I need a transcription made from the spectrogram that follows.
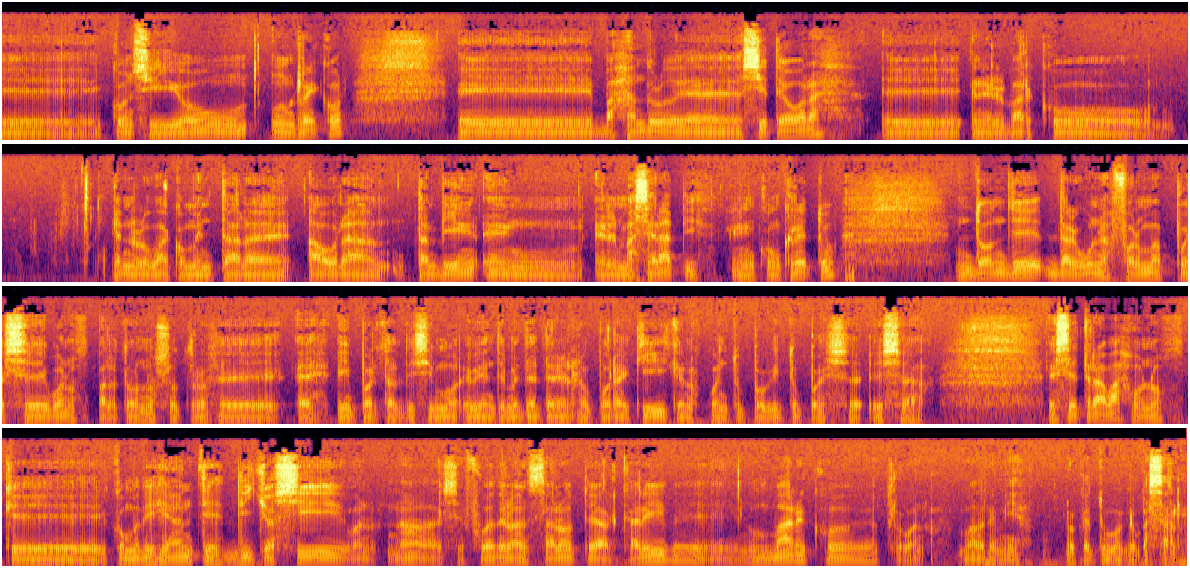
consiguió un, récord, bajándolo de siete horas en el barco que nos lo va a comentar ahora también en el Maserati en concreto donde de alguna forma, pues eh, bueno, para todos nosotros eh, es importantísimo, evidentemente, tenerlo por aquí, que nos cuente un poquito, pues, esa, ese trabajo, ¿no? Que, como dije antes, dicho así, bueno, nada, se fue de Lanzarote al Caribe en un barco, pero bueno, madre mía, lo que tuvo que pasar.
